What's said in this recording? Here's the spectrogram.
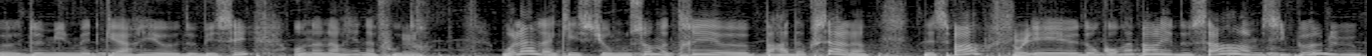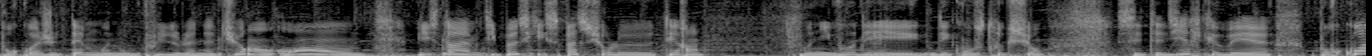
euh, 2000 mètres carrés euh, de BC, on n'en a rien à foutre. Voilà la question. Nous sommes très euh, paradoxales, n'est-ce pas? Oui. Et euh, donc on va parler de ça un petit peu, du pourquoi je t'aime moi non plus de la nature, en, en listant un petit peu ce qui se passe sur le terrain au niveau des, des constructions. C'est-à-dire que ben, pourquoi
